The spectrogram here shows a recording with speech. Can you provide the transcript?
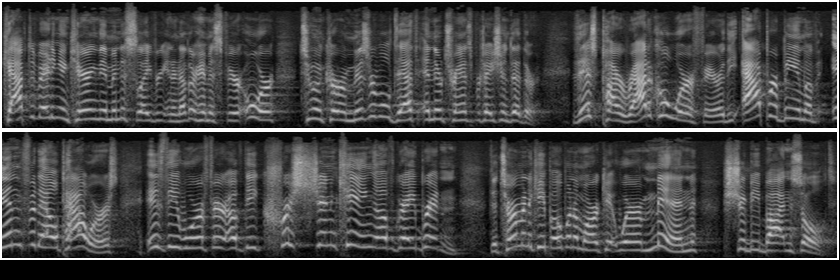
captivating and carrying them into slavery in another hemisphere, or to incur a miserable death in their transportation thither. This piratical warfare, the opprobrium of infidel powers, is the warfare of the Christian king of Great Britain, determined to keep open a market where men should be bought and sold.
